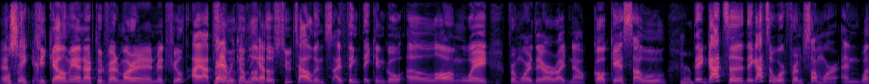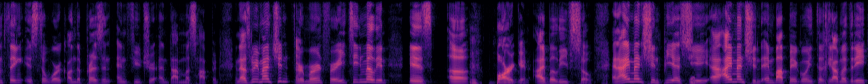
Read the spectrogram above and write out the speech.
We'll It's see. Riquelme and Arthur Vermeeren in midfield. I absolutely Riquelme, love yep. those two talents. I think they can go a long way from where they are right now. Koke, Saul, they got to they got to work from somewhere. And one thing is to work on the present and future, and that must happen. And as we mentioned, Vermeeren for 18 million is a Mm. bargain. I believe so. And I mentioned PSG. Uh, I mentioned Mbappe going to Real Madrid.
